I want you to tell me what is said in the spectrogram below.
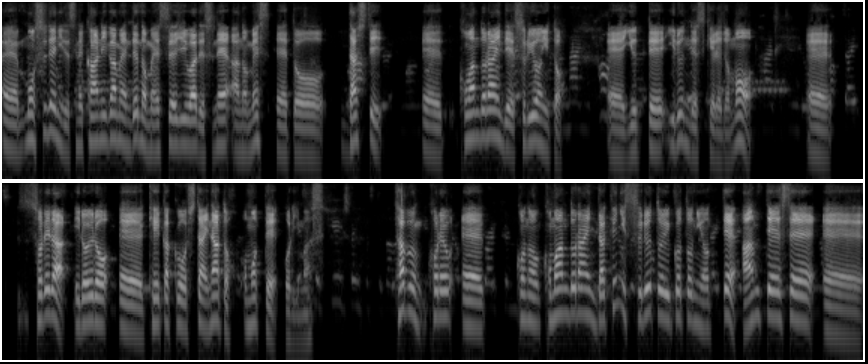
えーもうすでにですね、管理画面でのメッセージはですね、あのメス、えーと出して、えーコマンドラインでするようにと、え言っているんですけれども、えそれらいろいろ、え計画をしたいなと思っております。多分これを、えこのコマンドラインだけにするということによって安定性、え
